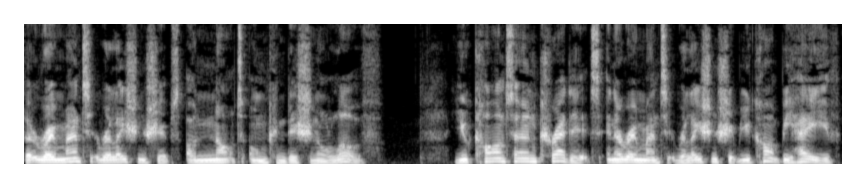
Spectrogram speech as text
that romantic relationships are not unconditional love. You can't earn credit in a romantic relationship. You can't behave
